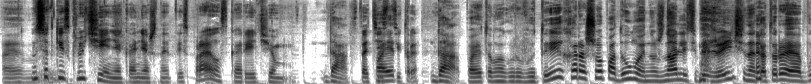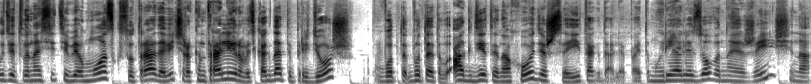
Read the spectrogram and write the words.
э, Ну, все-таки исключение, конечно, это из правил скорее, чем да, статистика. поэто- да, поэтому я говорю, вот ты хорошо подумай, нужна ли тебе женщина, которая будет выносить тебе мозг с утра до вечера, контролировать, когда ты придешь, вот, вот это, а где ты находишься и так далее. Поэтому реализованная женщина,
